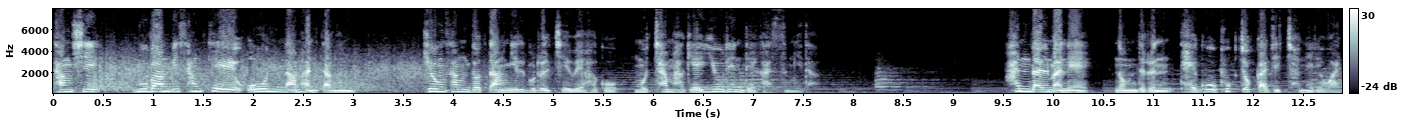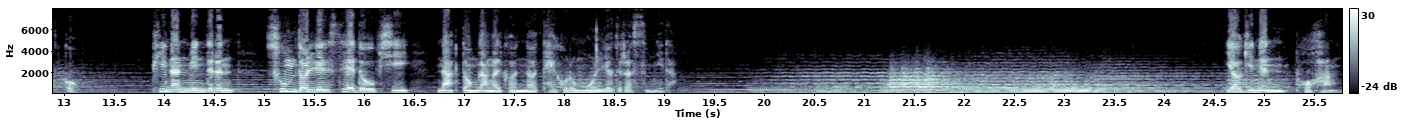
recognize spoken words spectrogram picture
당시 무방비 상태의 온 남한 땅은 경상도 땅 일부를 제외하고 무참하게 유린돼 갔습니다. 한 달 만에 놈들은 대구 북쪽까지 쳐내려 왔고 피난민들은 숨 돌릴 새도 없이 낙동강을 건너 대구로 몰려들었습니다. 여기는 포항.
